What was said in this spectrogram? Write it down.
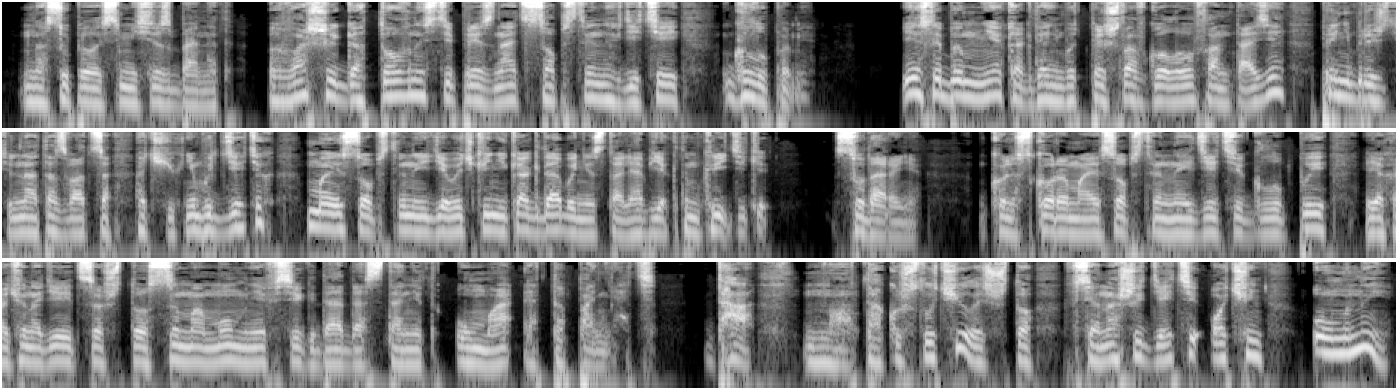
— насупилась миссис Беннет, «в вашей готовности признать собственных детей глупыми. Если бы мне когда-нибудь пришла в голову фантазия пренебрежительно отозваться о чьих-нибудь детях, мои собственные девочки никогда бы не стали объектом критики. Сударыня, Коль скоро мои собственные дети глупы, я хочу надеяться, что самому мне всегда достанет ума это понять. Да, но так уж случилось, что все наши дети очень умны.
